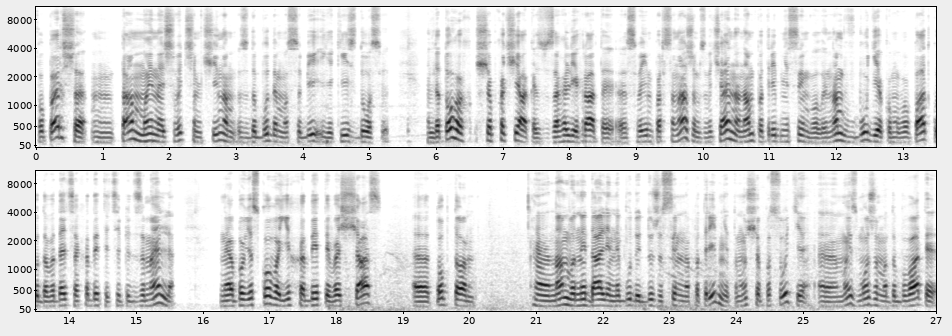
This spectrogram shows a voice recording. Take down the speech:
По-перше, там ми найшвидшим чином здобудемо собі якийсь досвід. Для того, щоб хоч якось взагалі грати е, своїм персонажем, звичайно, нам потрібні символи. Нам в будь-якому випадку доведеться ходити ці підземелля. Не обов'язково їх ходити весь час. Е, Тобто нам вони далі не будуть дуже сильно потрібні, тому що по суті е, ми зможемо добувати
